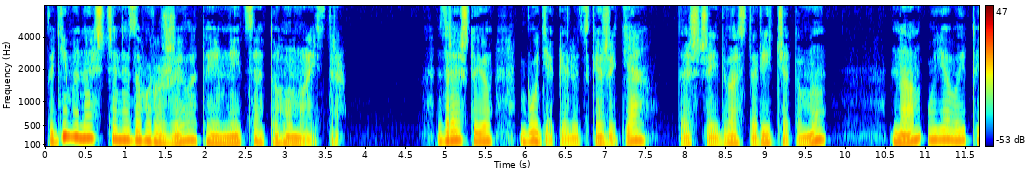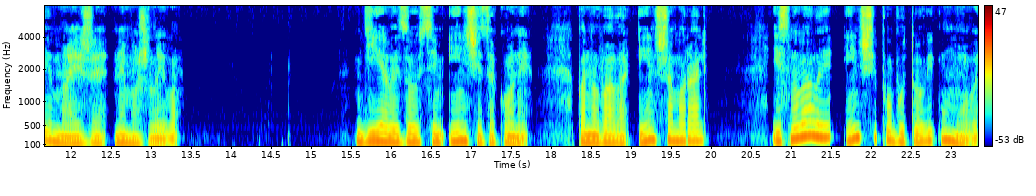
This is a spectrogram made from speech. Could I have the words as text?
Тоді мене ще не заворожила таємниця того майстра. Зрештою, будь-яке людське життя, та ще й два сторіччя тому, нам уявити майже неможливо. Діяли зовсім інші закони, панувала інша мораль, існували інші побутові умови.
